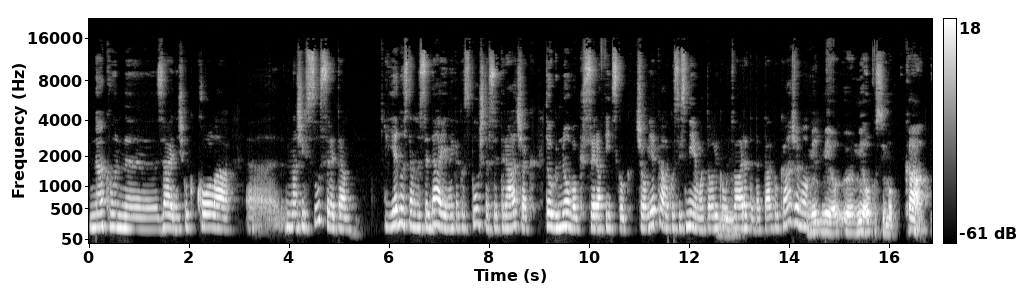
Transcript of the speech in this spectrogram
nakon e, zajedničkog kola, e, naših susreta, jednostavno se daje, nekako spušta se tračak tog novog serafitskog čovjeka, ako si smijemo toliko Mm. utvarati da tako kažemo. Mi, mi, o- mi okusimo kapi,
